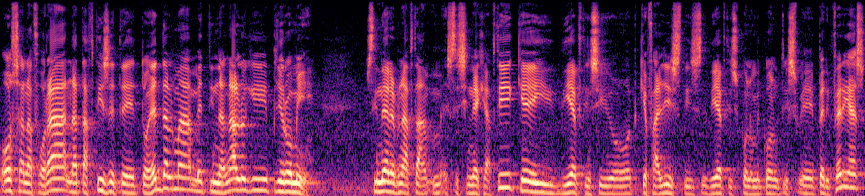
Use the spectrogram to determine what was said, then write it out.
όσον αφορά να ταυτίζεται το ένταλμα με την ανάλογη πληρωμή. Στην έρευνα αυτά, στη συνέχεια αυτή και η διεύθυνση, ο επικεφαλής της Διεύθυνσης Οικονομικών της ε, Περιφέρειας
